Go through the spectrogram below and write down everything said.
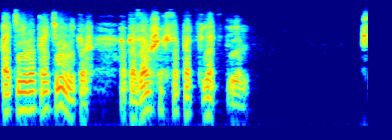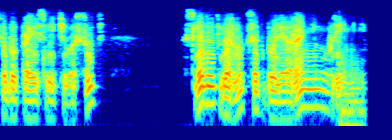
так и его противников, оказавшихся под следствием. Чтобы прояснить его суть, следует вернуться к более раннему времени.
